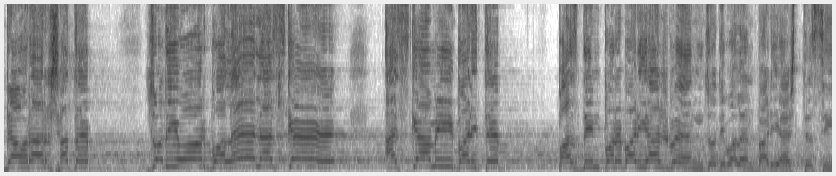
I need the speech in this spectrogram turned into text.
দেওরার সাথে যদি ওর বলেন আজকে আজকে আমি বাড়িতে পাঁচ দিন পরে বাড়ি আসবেন। যদি বলেন, বাড়ি আসতেছি।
